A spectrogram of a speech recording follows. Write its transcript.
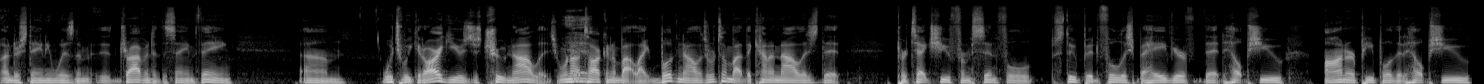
understanding wisdom is driving to the same thing um, which we could argue is just true knowledge. We're not talking about like book knowledge. We're talking about the kind of knowledge that protects you from sinful stupid foolish behavior that helps you honor people that helps you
